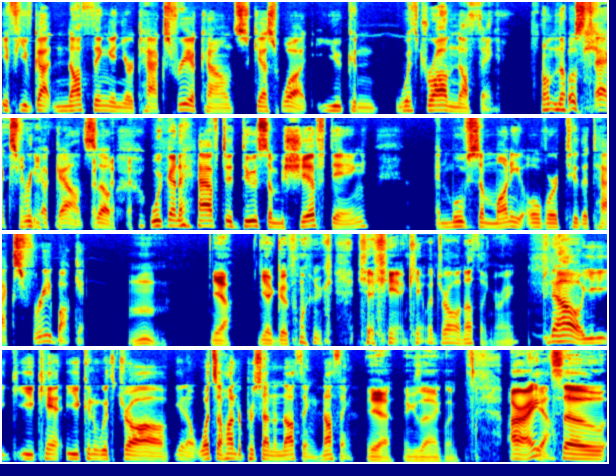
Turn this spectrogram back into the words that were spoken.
if you've got nothing in your tax free accounts, guess what? You can withdraw nothing from those tax free accounts. So we're going to have to do some shifting and move some money over to the tax free bucket. Mm. Yeah. Yeah. Good point. yeah. Can't can't withdraw nothing, right? No, you you can't. You can withdraw. You know what's hundred percent of nothing? Nothing. Yeah, exactly. All right. Yeah. So,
